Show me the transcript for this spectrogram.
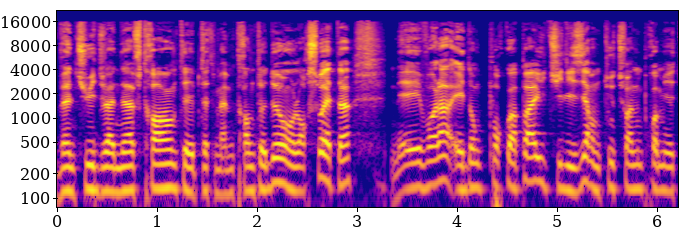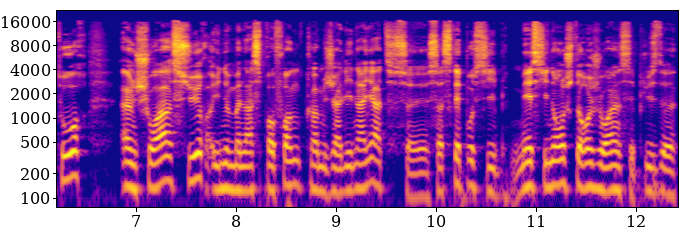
28, 29, 30 et peut-être même 32, on leur souhaite. Hein. Mais voilà, et donc pourquoi pas utiliser en toute fin de premier tour un choix sur une menace profonde comme Jalin Hayat. Ça serait possible. Mais sinon, je te rejoins, c'est plus de,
